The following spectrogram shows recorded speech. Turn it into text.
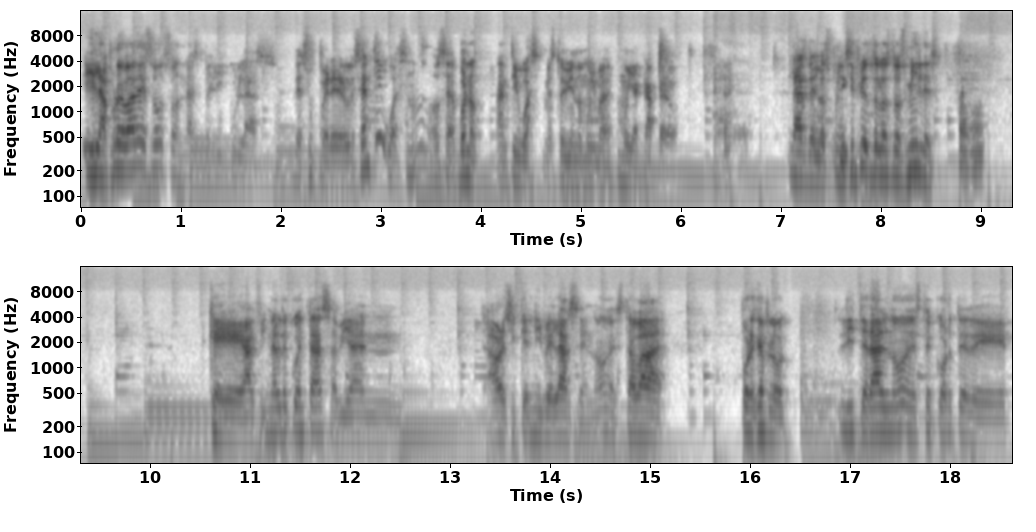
Y la prueba de eso son las películas de superhéroes antiguas, ¿no? O sea, bueno, antiguas, me estoy viendo muy, ma- muy acá, pero las de los principios de los 2000 Ajá. que al final de cuentas habían ahora sí que nivelarse, ¿no? Estaba, por ejemplo, literal, ¿no? Este corte de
